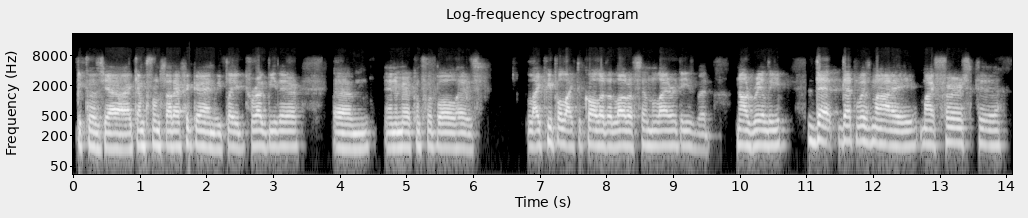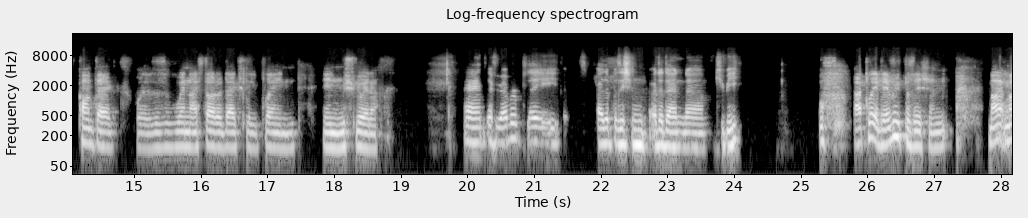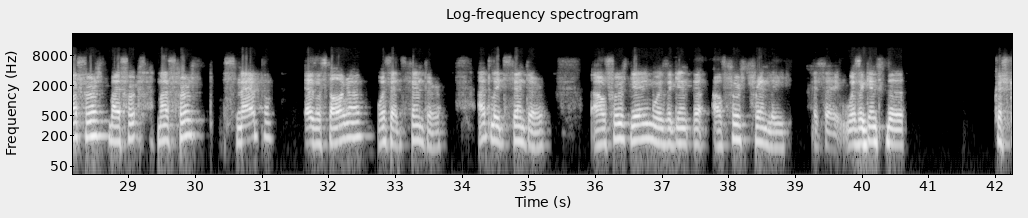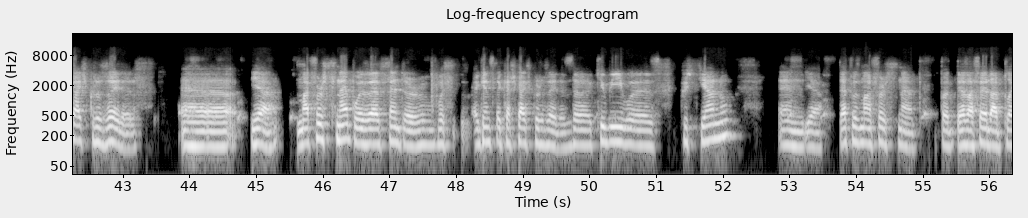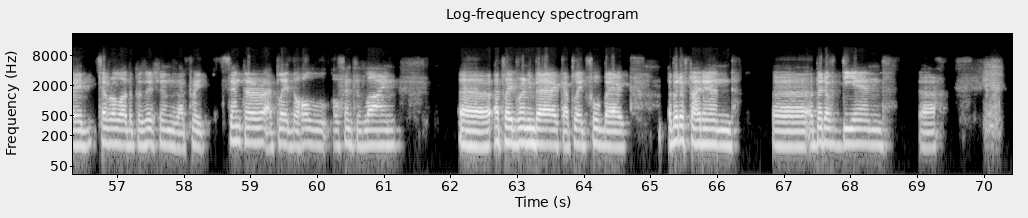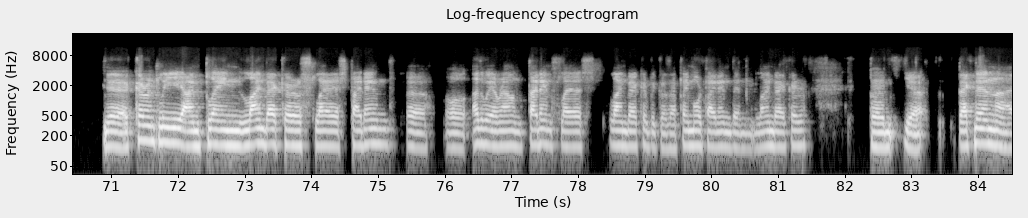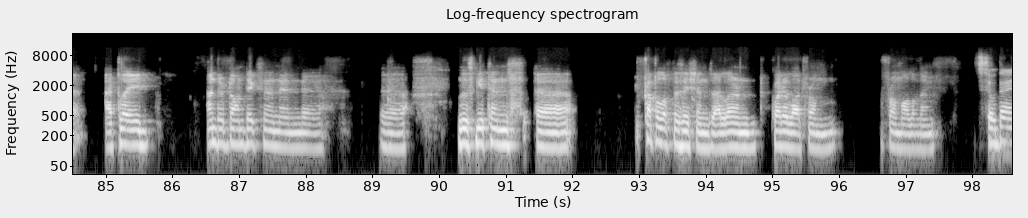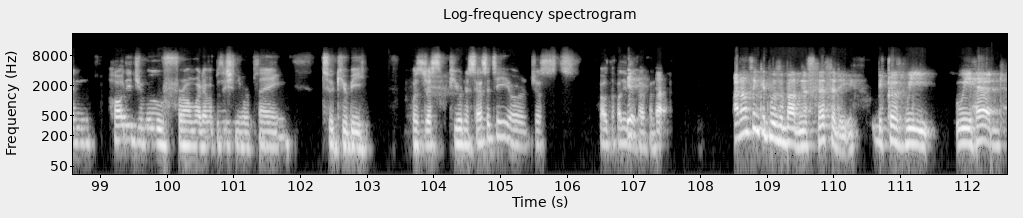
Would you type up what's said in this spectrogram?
because yeah, I come from South Africa and we played rugby there. Um, and American football has, like people like to call it, a lot of similarities, but not really that that was my my first uh, contact was when I started actually playing in Schluera. And have you ever played other position other than um, QB? Oof, I played every position. My my first my first my first snap as a starter was at center. I played center. Our first game was against uh, our first friendly. I say was against the Cascais Crusaders. Uh, yeah, my first snap was at center was against the Cascais Crusaders. The QB was Cristiano, and yeah, that was my first snap. But as I said, I played several other positions. I played center. I played the whole offensive line. Uh, I played running back. I played fullback. A bit of tight end. Uh, a bit of D end. Uh, yeah, currently I'm playing linebacker slash tight end, uh, or other way around, tight end slash linebacker because I play more tight end than linebacker. But yeah, back then I I played under Don Dixon and uh, uh, Lewis Gittens. Uh, a couple of positions I learned quite a lot from from all of them. So then how did you move from whatever position you were playing to QB? Was just pure necessity or just how, how did it, that happen? Uh, I don't think it was about necessity because we we had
